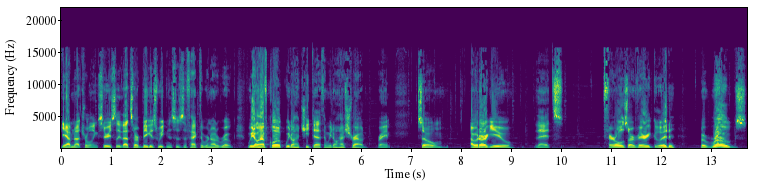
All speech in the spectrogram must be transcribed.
Yeah, I'm not trolling. Seriously, that's our biggest weakness is the fact that we're not a rogue. We don't have cloak, we don't have cheat death, and we don't have shroud, right? So I would argue that ferals are very good, but rogues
